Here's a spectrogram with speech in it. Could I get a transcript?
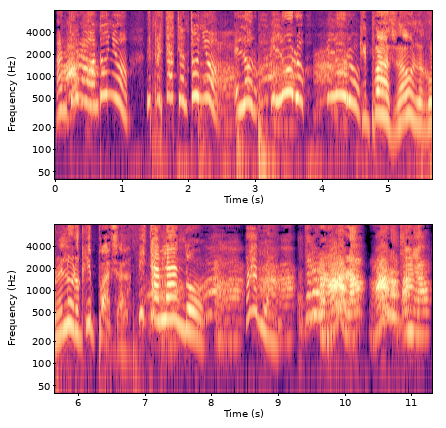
Antonio, Antonio, despertate, Antonio. El loro, el loro, el loro. ¿Qué pasa, Olga, con el loro? ¿Qué pasa? Está hablando. Habla. Este loro no habla, no habla, Antonio.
